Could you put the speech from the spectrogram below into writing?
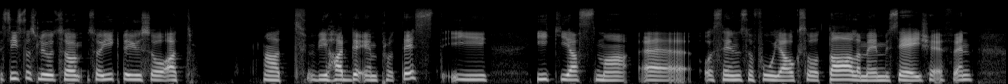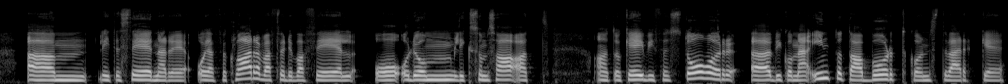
sist och slut så, så gick det ju så att, att vi hade en protest i, i Kiasma eh, och sen så får jag också tala med museichefen um, lite senare och jag förklarade varför det var fel och, och de liksom sa att, att okej, okay, vi förstår, uh, vi kommer inte att ta bort konstverket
